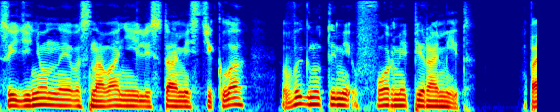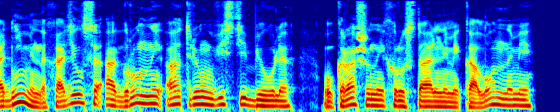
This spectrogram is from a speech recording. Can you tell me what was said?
соединенные в основании листами стекла, выгнутыми в форме пирамид. Под ними находился огромный атриум вестибюля, украшенный хрустальными колоннами,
